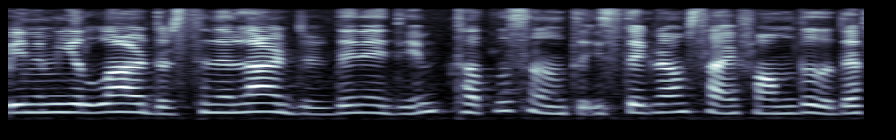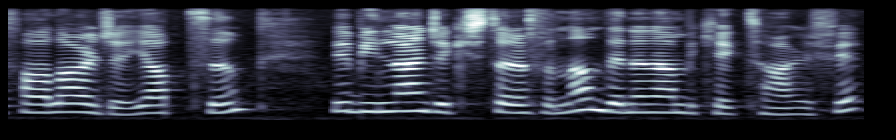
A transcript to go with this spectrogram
Benim yıllardır, senelerdir denediğim tatlı sanatı Instagram sayfamda da defalarca yaptığım ve binlerce kişi tarafından denenen bir kek tarifi.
